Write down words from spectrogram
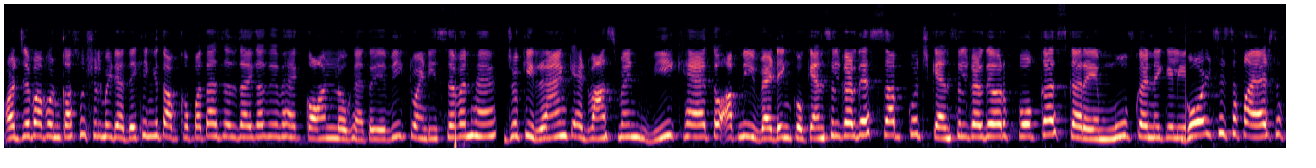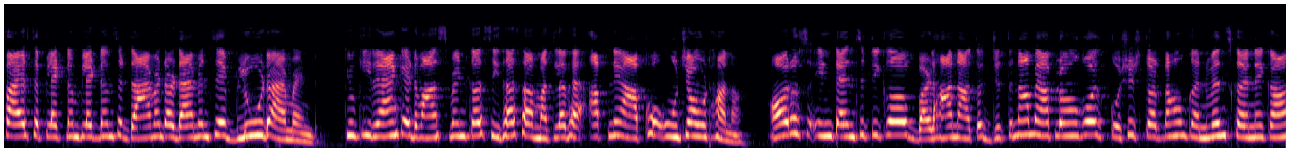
और जब आप उनका सोशल मीडिया देखेंगे तो आपको पता चल जाएगा कि वह कौन लोग हैं। तो ये वीक ट्वेंटी है, जो कि रैंक एडवांसमेंट वीक है। तो अपनी वेडिंग को कैंसिल कर दे, सब कुछ कैंसिल कर दे और फोकस करें मूव करने के लिए। गोल्ड से सफायर सफायर से प्लेटिनम प्लेटिनम से डायमंड और डायमंड से ब्लू डायमंड क्योंकि रैंक एडवांसमेंट का सीधा सा मतलब है अपने आप को ऊँचा उठाना और उस इंटेंसिटी को बढ़ाना। तो जितना मैं आप लोगों को कोशिश करता हूँ कन्विंस करने का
